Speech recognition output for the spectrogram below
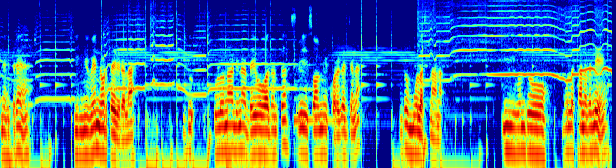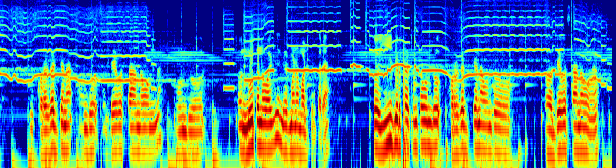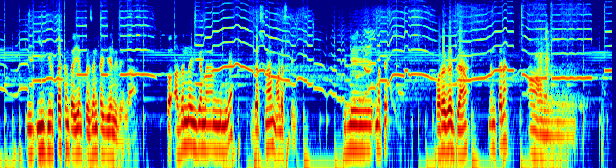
ಸ್ನೇಹಿತರೆ, ಈಗ ನೀವೇನು ನೋಡ್ತಾ ಇದ್ದೀರಲ್ಲ, ಇದು ತುಳುನಾಡಿನ ದೈವವಾದಂಥ ಶ್ರೀ ಸ್ವಾಮಿ ಕೊರಗಜ್ಜನ ಒಂದು ಮೂಲ ಸ್ನಾನ. ಈ ಒಂದು ಮೂಲ ಸ್ಥಾನದಲ್ಲಿ ಈ ಕೊರಗಜ್ಜನ ಒಂದು ದೇವಸ್ಥಾನವನ್ನು ಒಂದು ನೂತನವಾಗಿ ನಿರ್ಮಾಣ ಮಾಡ್ತಿರ್ತಾರೆ. ಸೊ ಈಗಿರ್ತಕ್ಕಂಥ ಒಂದು ಕೊರಗಜ್ಜನ ಒಂದು ದೇವಸ್ಥಾನವು ಈಗ ಈಗಿರ್ತಕ್ಕಂಥ ಏನು ಪ್ರೆಸೆಂಟಾಗಿ ಏನಿದೆ ಅಲ್ಲ? ಸೊ ಅದನ್ನು ಈಗ ನಾನು ನಿಮಗೆ ದರ್ಶನ ಮಾಡಿಸ್ತೀನಿ. ಇಲ್ಲಿ ಮತ್ತೆ ಹೊರಗಜ್ಜ, ನಂತರ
